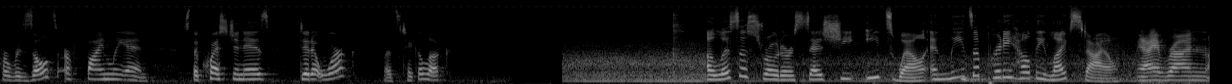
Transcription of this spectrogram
her results are finally in. So the question is, did it work? Let's take a look. Alyssa Stroder says she eats well and leads a pretty healthy lifestyle. I, mean, I run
